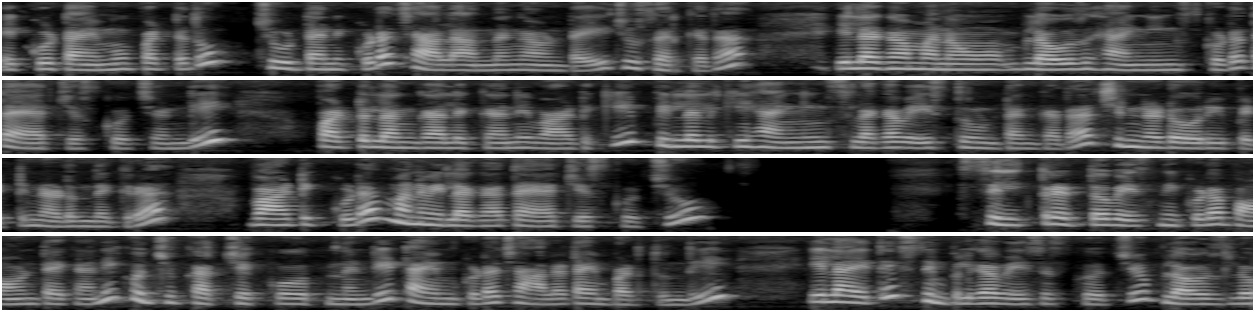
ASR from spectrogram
ఎక్కువ టైము పట్టదు. చూడడానికి కూడా చాలా అందంగా ఉంటాయి. చూసారు కదా? ఇలాగా మనం బ్లౌజ్ హ్యాంగింగ్స్ కూడా తయారు చేసుకోవచ్చండి. పట్టు లంగాలకు కానీ వాటికి పిల్లలకి హ్యాంగింగ్స్ లాగా వేస్తూ ఉంటాం కదా చిన్న డోరీ పెట్టి నడుం దగ్గర. వాటికి కూడా మనం ఇలాగా తయారు చేసుకోవచ్చు. సిల్క్ థ్రెడ్తో వేసినవి కూడా బాగుంటాయి కానీ కొంచెం ఖర్చు ఎక్కువ అవుతుందండి టైం కూడా చాలా టైం పడుతుంది. ఇలా అయితే సింపుల్గా వేసేసుకోవచ్చు. బ్లౌజ్లో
